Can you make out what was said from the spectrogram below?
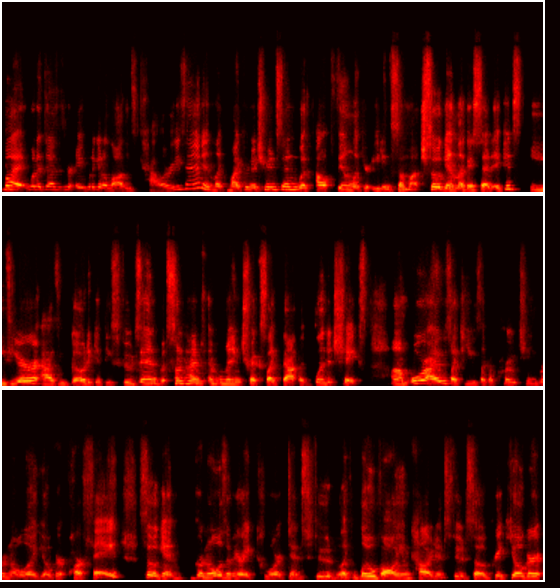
but what it does is you're able to get a lot of these calories in and like micronutrients in without feeling like you're eating so much. So again, like I said, it gets easier as you go to get these foods in, but sometimes implementing tricks like that, like blended shakes, um, or I always like to use like a protein granola yogurt parfait. So again, granola is a very caloric dense food, like low volume calorie dense food. So Greek yogurt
